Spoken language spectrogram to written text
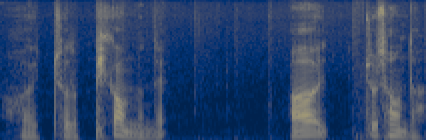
아 저도 피가 없는데? 아 쫓아온다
